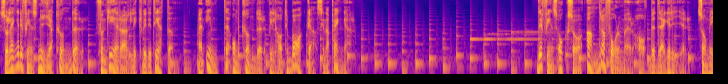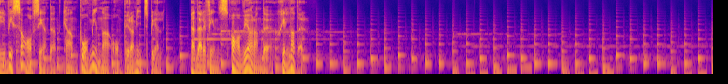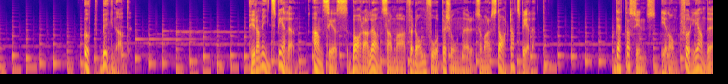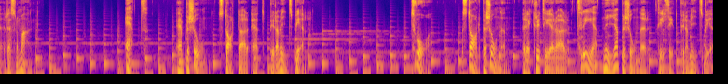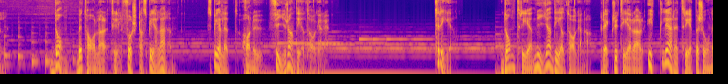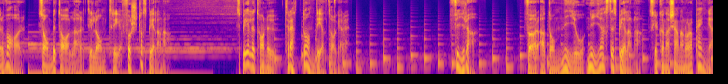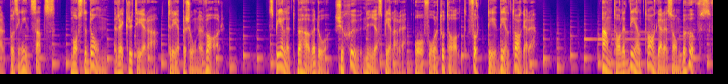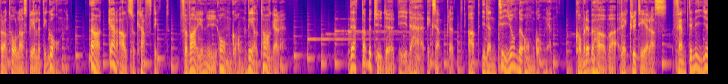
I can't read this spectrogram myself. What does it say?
Så länge det finns nya kunder fungerar likviditeten, men inte om kunder vill ha tillbaka sina pengar. Det finns också andra former av bedrägerier som i vissa avseenden kan påminna om pyramidspel, men där det finns avgörande skillnader. Uppbyggnad Pyramidspelen anses bara lönsamma för de få personer som har startat spelet. Detta syns genom följande resonemang. 1. En person startar ett pyramidspel. 2. Startpersonen rekryterar tre nya personer till sitt pyramidspel. De betalar till första spelaren. Spelet har nu fyra deltagare. 3. De tre nya deltagarna rekryterar ytterligare tre personer var som betalar till de tre första spelarna. Spelet har nu 13 deltagare. 4. För att de nio nyaste spelarna ska kunna tjäna några pengar på sin insats måste de rekrytera tre personer var. Spelet behöver då 27 nya spelare och får totalt 40 deltagare. Antalet deltagare som behövs för att hålla spelet igång ökar alltså kraftigt för varje ny omgång deltagare. Detta betyder i det här exemplet att i den tionde omgången kommer det behöva rekryteras 59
